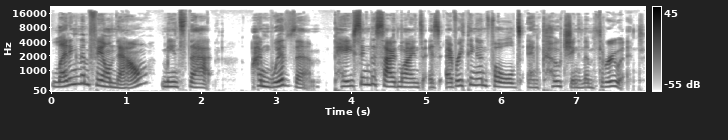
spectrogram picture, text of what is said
Letting them fail now means that I'm with them, pacing the sidelines as everything unfolds and coaching them through it.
